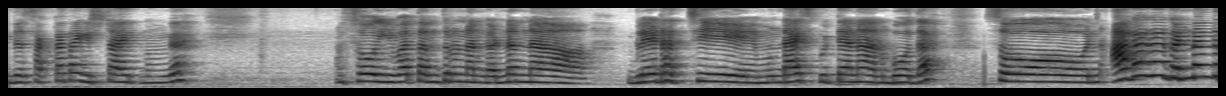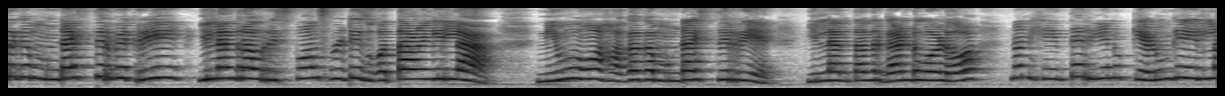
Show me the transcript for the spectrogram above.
ಇದು ಸಖತ್ತಾಗಿ ಇಷ್ಟ ಆಯ್ತು ನಂಗೆ. ಸೊ ಇವತ್ತಂತೂ ನನ್ನ ಗಂಡನ್ನ ಬ್ಲೇಡ್ ಹಚ್ಚಿ ಮುಂಡಾಯಿಸ್ಬಿಟ್ಟೆನ ಅನ್ಬೋದ? ಸೊ ಆಗಾಗ ಗಂಡಂದ್ರಿಗೆ ಮುಂಡಾಯಿಸ್ತಿರ್ಬೇಕ್ರಿ. ಇಲ್ಲಾಂದ್ರೆ ಅವ್ರ ರೆಸ್ಪಾನ್ಸಿಬಿಲಿಟೀಸ್ ಗೊತ್ತಾಗಂಗಿಲ್ಲ. ನೀವು ಆಗಾಗ ಮುಂಡಾಯಿಸ್ತಿರ್ರಿ. ಇಲ್ಲ ಅಂತಂದ್ರೆ ಗಂಡುಗಳು ನನ್ನ ಹೆಂತಾರ ಏನು ಕೇಳಂಗೇ ಇಲ್ಲ.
